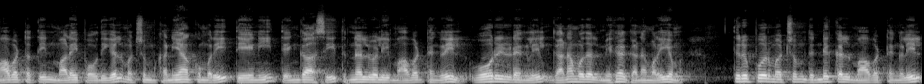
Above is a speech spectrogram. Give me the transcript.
மாவட்டத்தின் மலைப்பகுதிகள் மற்றும் கன்னியாகுமரி தேனி தென்காசி திருநெல்வேலி மாவட்டங்களில் ஓரிரு இடங்களில் கனமுதல் மிக கனமழையும் திருப்பூர் மற்றும் திண்டுக்கல் மாவட்டங்களில்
